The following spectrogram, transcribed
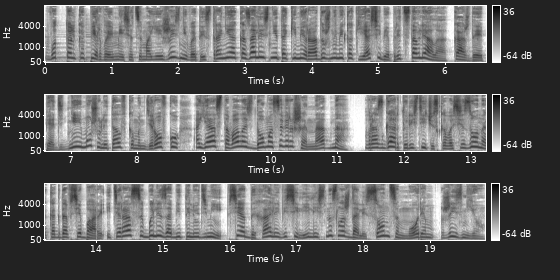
Вот только первые месяцы моей жизни в этой стране оказались не такими радужными, как я себе представляла. Каждые пять дней муж улетал в командировку, а я оставалась дома совершенно одна. В разгар туристического сезона, когда все бары и террасы были забиты людьми, все отдыхали, веселились, наслаждались солнцем, морем, жизнью.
